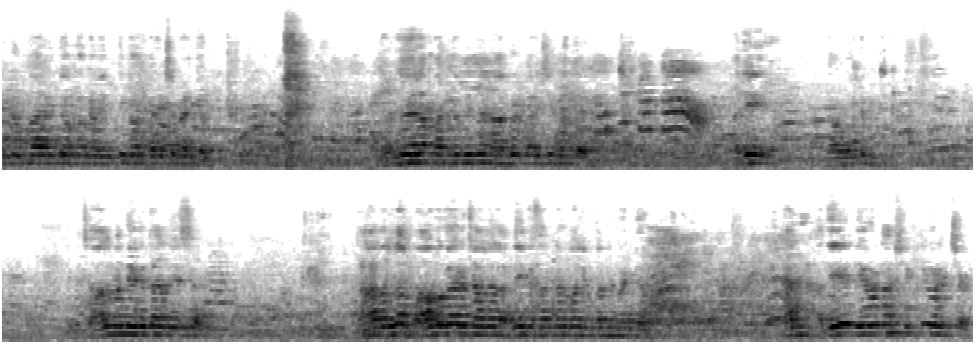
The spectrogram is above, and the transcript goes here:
కుటుంబానికి ఒక్కొక్క వ్యక్తికి ఒక పరీక్ష పెడతారు. రెండు వేల పంతొమ్మిదిలో నాకు కూడా పరీక్ష పెట్టారు. అదే నా ఓటమి. చాలా మంది ఎగతాలు చేశారు. నా వల్ల బాబు గారు చాలా అనేక సందర్భాలు ఇబ్బంది పెట్టారు. కానీ అదే దేవుడు నాకు శక్తి కూడా ఇచ్చాడు.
